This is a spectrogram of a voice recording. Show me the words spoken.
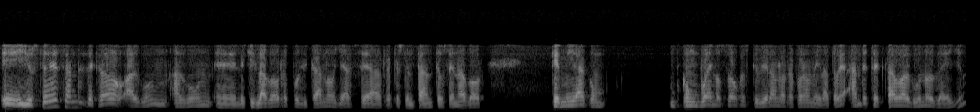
¿Y y ustedes han declarado algún algún eh, legislador republicano, ya sea representante o senador, que mira con, con buenos ojos que hubiera una reforma migratoria? ¿Han detectado algunos de ellos?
